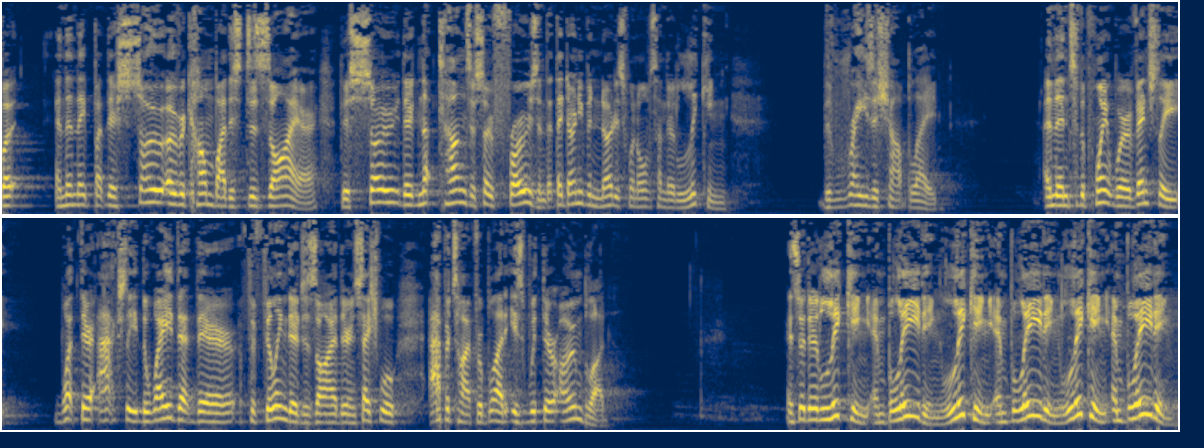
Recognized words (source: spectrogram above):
But, and then they, but they're so overcome by this desire, they're so, their tongues are so frozen that they don't even notice when all of a sudden they're licking the razor sharp blade. And then to the point where eventually what they're actually, the way that they're fulfilling their desire, their insatiable appetite for blood is with their own blood. And so they're licking and bleeding, licking and bleeding, licking and bleeding.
